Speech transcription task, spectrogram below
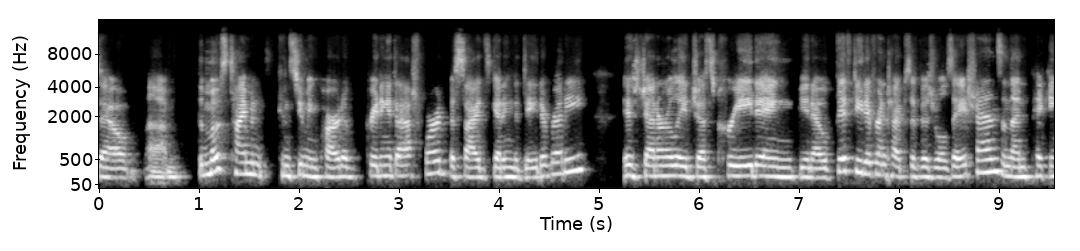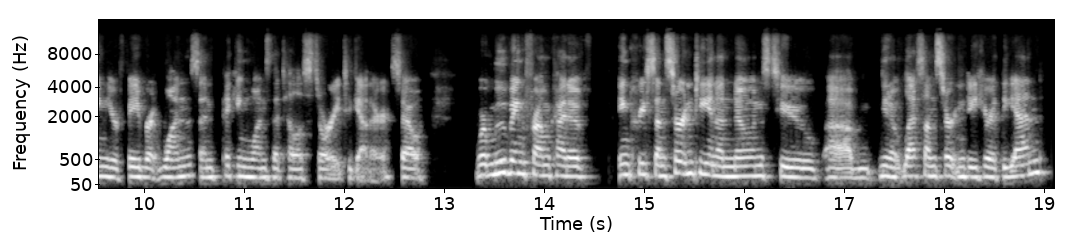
So um, the most time-consuming part of creating a dashboard, besides getting the data ready, is generally just creating you know 50 different types of visualizations and then picking your favorite ones and picking ones that tell a story together. So we're moving from kind of increased uncertainty and unknowns to um, you know less uncertainty here at the end.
